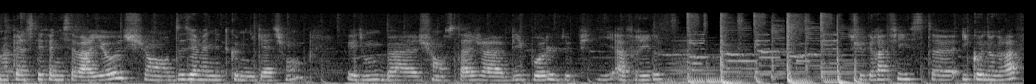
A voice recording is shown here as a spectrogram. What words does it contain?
m'appelle Stéphanie Savario, je suis en deuxième année de communication et donc bah, je suis en stage à Big Ball depuis avril. Je suis graphiste euh, iconographe.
